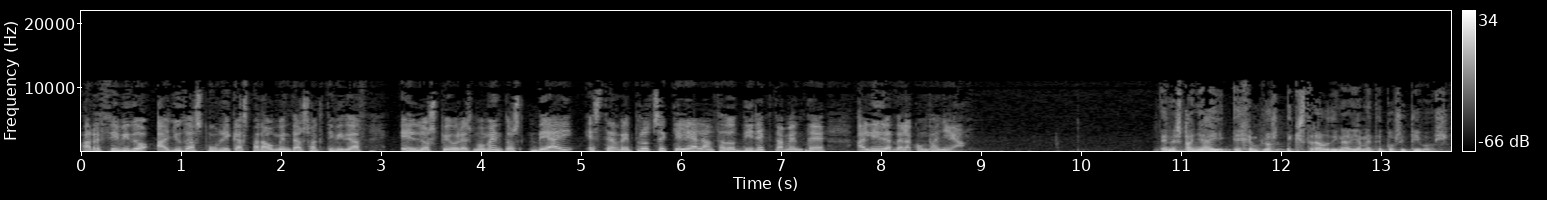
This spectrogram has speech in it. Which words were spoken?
ha recibido ayudas públicas para aumentar su actividad en los peores momentos. De ahí este reproche que le ha lanzado directamente al líder de la compañía. En España hay ejemplos extraordinariamente positivos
